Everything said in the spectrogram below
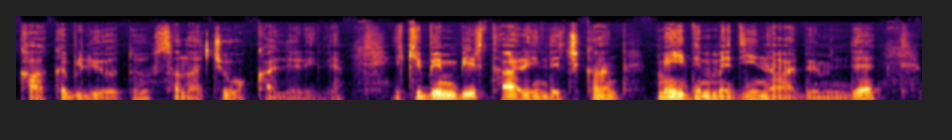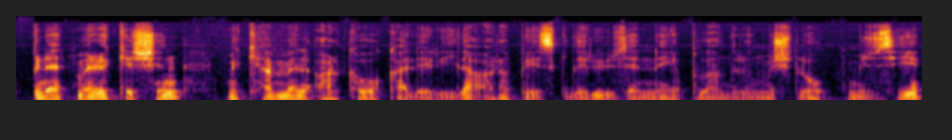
kalkabiliyordu sanatçı vokalleriyle. 2001 tarihinde çıkan Made in Medina albümünde Bennett Marrakeş'in mükemmel arka vokalleriyle Arap ezgileri üzerine yapılandırılmış lok müziği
